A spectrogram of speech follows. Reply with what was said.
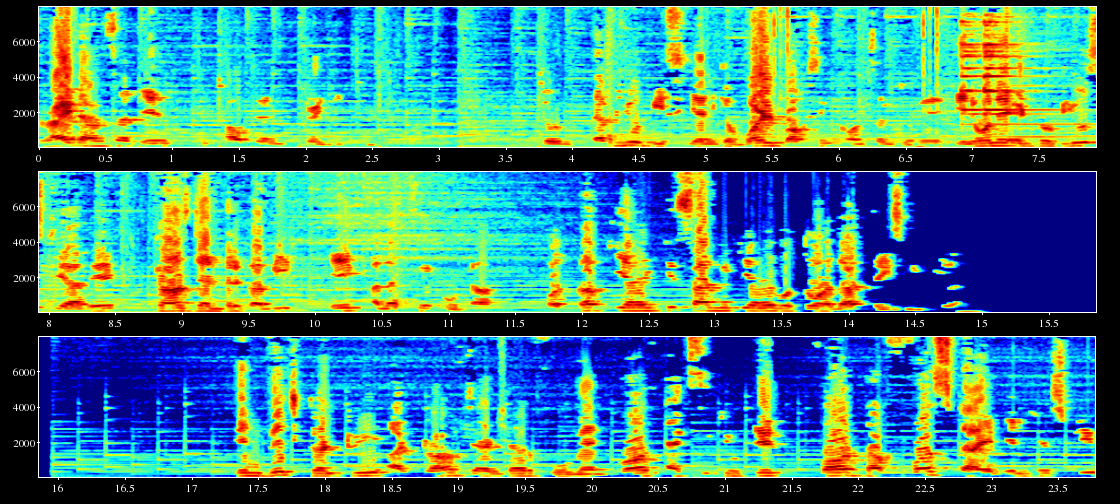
Right answer is 2023. जो WBC यानी कि वर्ल्ड बॉक्सिंग काउंसिल जो है इन्होंने इंट्रोड्यूस किया है ट्रांसजेंडर का भी एक अलग से कोटा और कब किया है किस साल में किया है वो 2023 में किया है in which country a transgender woman was executed for the first time in history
